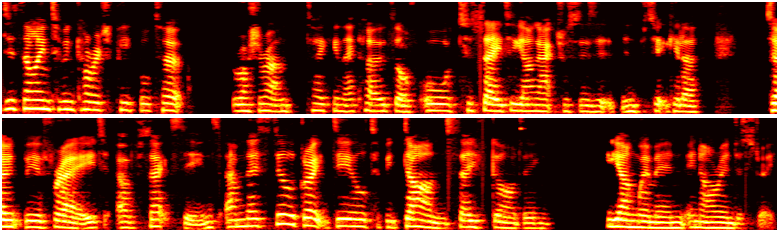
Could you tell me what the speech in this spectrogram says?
designed to encourage people to rush around taking their clothes off or to say to young actresses in particular, don't be afraid of sex scenes. Um, there's still a great deal to be done safeguarding young women in our industry.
